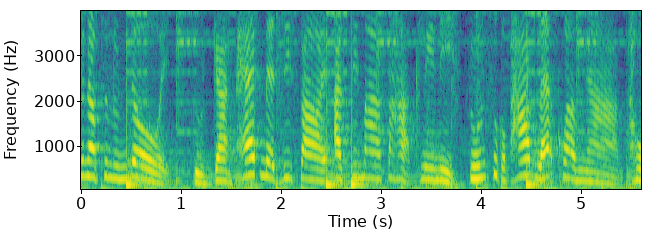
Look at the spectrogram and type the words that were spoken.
สนับสนุนโดย ศูนย์การแพทย์เมดดีไซน์อัจจิมาสหคลินิก ศูนย์สุขภาพและความงาม โทร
